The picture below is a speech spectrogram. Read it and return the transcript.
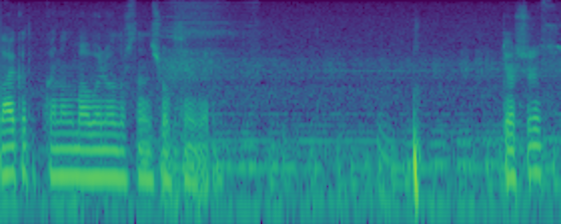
Like atıp kanalıma abone olursanız çok sevinirim. Görüşürüz.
